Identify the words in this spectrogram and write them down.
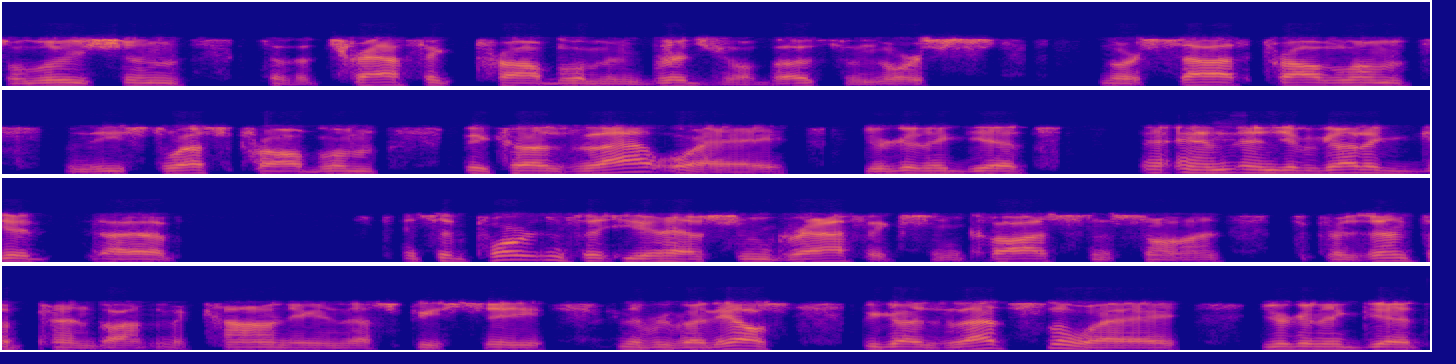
solution to the traffic problem in Bridgeville, both the north north south problem and the east west problem, because that way you're going to get and and you've got to get. Uh, it's important that you have some graphics and costs and so on to present the PennDOT and the county and SPC and everybody else, because that's the way you're going to get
